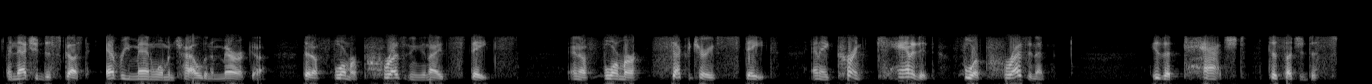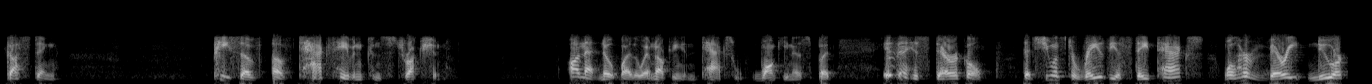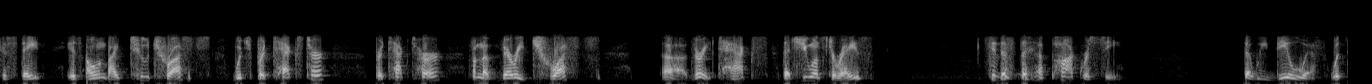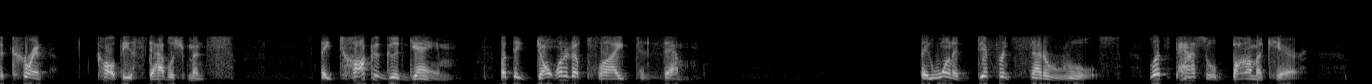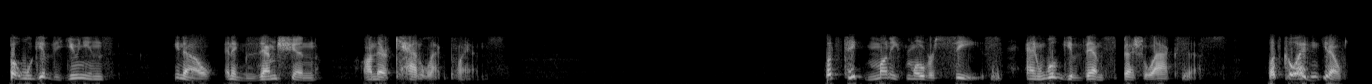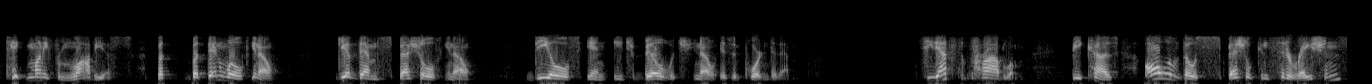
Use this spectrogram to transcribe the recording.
And that should disgust every man, woman, child in America that a former president of the United States and a former secretary of state and a current candidate for president is attached to such a disgusting piece of, of tax haven construction. On that note, by the way, I'm not going to get into tax wonkiness, but isn't it hysterical that she wants to raise the estate tax while her very New York estate is owned by two trusts, which protects her, protect her from the very trusts, uh, very tax that she wants to raise. See, this is the hypocrisy that we deal with with the current, call it the establishments. They talk a good game, but they don't want it applied to them. They want a different set of rules. Let's pass Obamacare, but we'll give the unions, you know, an exemption on their Cadillac plans. Let's take money from overseas and we'll give them special access. Let's go ahead and, you know, take money from lobbyists, but but then we'll, you know, give them special, you know, deals in each bill which, you know, is important to them. See, that's the problem because all of those special considerations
